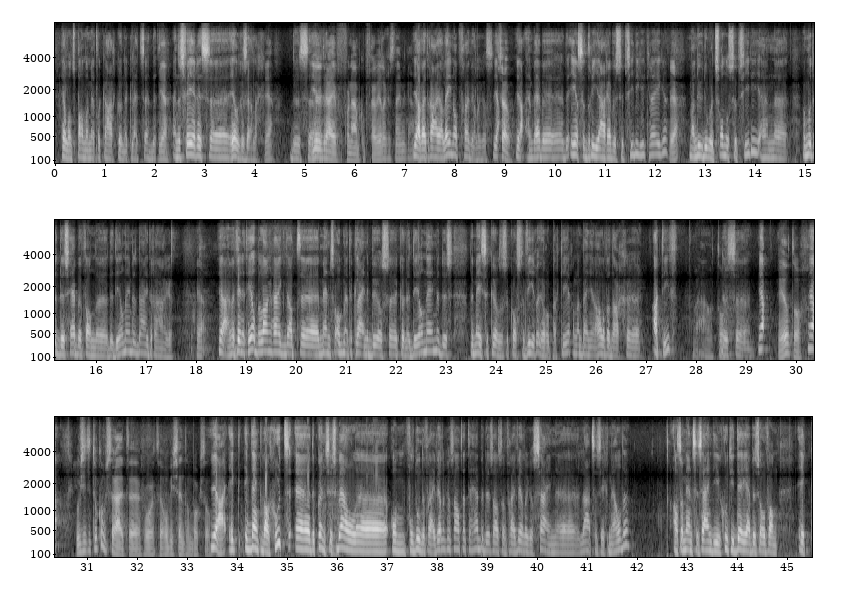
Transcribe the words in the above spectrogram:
heel ontspannen met elkaar kunnen kletsen. En de, Ja. en de sfeer is heel gezellig. ja. Dus, eh, Jullie draaien voornamelijk op vrijwilligers, neem ik aan. ja, wij draaien alleen op vrijwilligers. Ja. Zo. Ja, en we hebben de eerste drie jaar hebben we subsidie gekregen. Ja. Maar nu doen we het zonder subsidie. En eh, we moeten het dus hebben van de, de deelnemers bijdragen. Ja. Ja, en we vinden het heel belangrijk dat eh, mensen ook met een kleine beurs eh, kunnen deelnemen. Dus de meeste cursussen kosten 4 euro per keer. En dan ben je een halve dag eh, actief. Wauw, tof. Dus eh, ja, Heel tof. ja. Hoe ziet de toekomst eruit eh, voor het eh, hobbycentrum Bokstel? Ja, ik, ik denk wel goed. De kunst is wel om voldoende vrijwilligers altijd te hebben. Dus als er vrijwilligers zijn, laat ze zich melden. Als er mensen zijn die een goed idee hebben, zo van ik,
